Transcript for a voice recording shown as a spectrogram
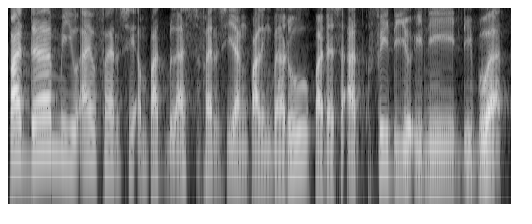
pada MIUI versi 14 versi yang paling baru pada saat video ini dibuat.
